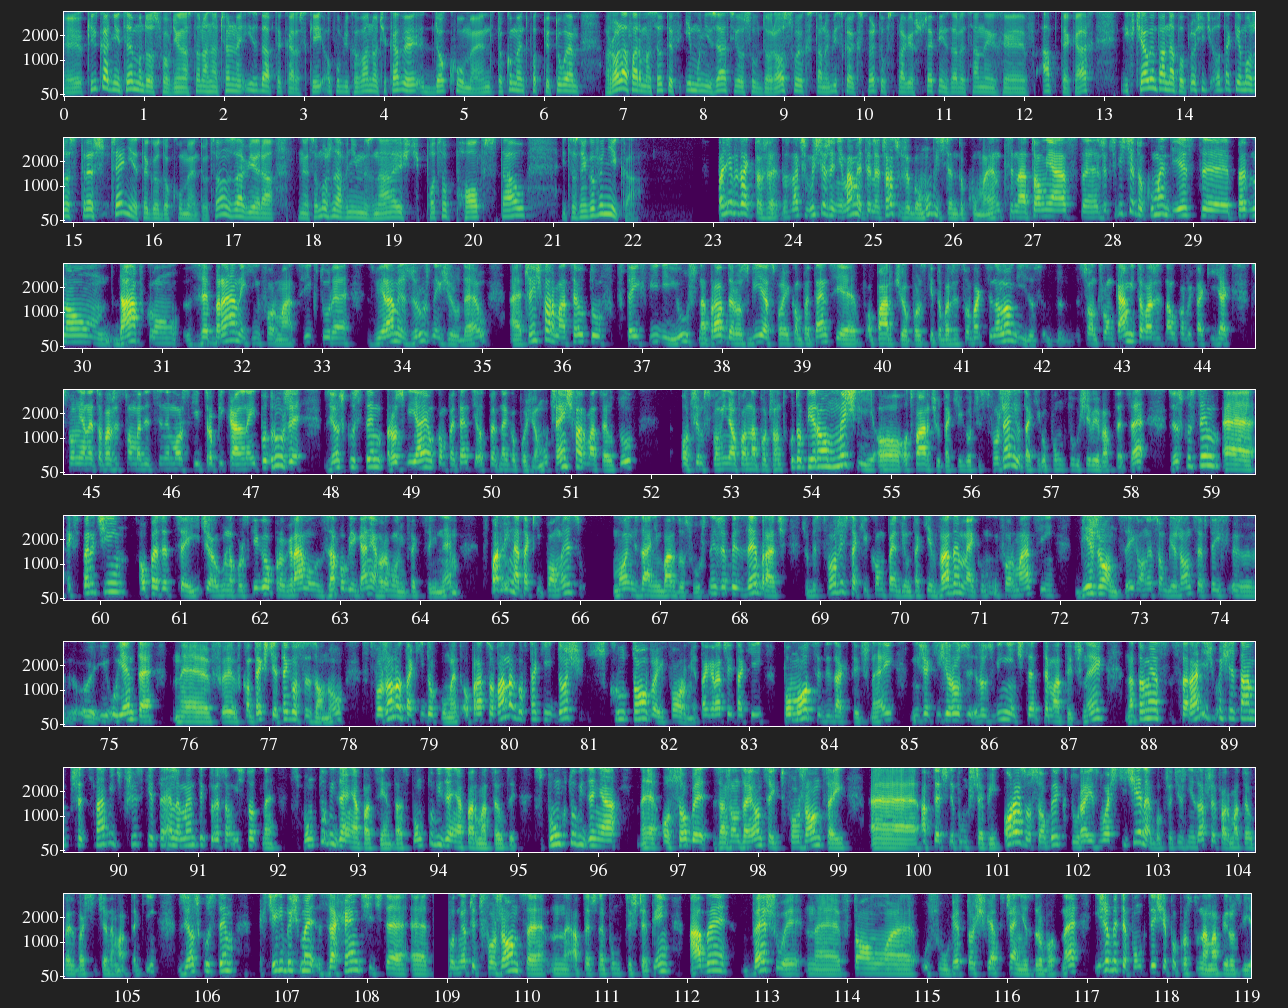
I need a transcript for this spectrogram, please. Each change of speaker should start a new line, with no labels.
E, Kilka dni temu dosłownie na stronach Naczelnej Izby Aptekarskiej opublikowano ciekawy dokument, dokument pod tytułem Rola farmaceuty w immunizacji osób dorosłych, stanowisko ekspertów w sprawie szczepień zalecanych e, w aptekach. I chciałbym Pana poprosić o takie może streszczenie tego dokumentu. Co on zawiera, e, co można w nim znaleźć, po co powstał i co z niego wynika.
Panie redaktorze, to znaczy myślę, że nie mamy tyle czasu, żeby omówić ten dokument, natomiast e, rzeczywiście dokument jest e, pewną dawką zebranych informacji, które zbieramy z różnych źródeł. E, Część farmaceutów w tej chwili już naprawdę rozwija swoje kompetencje w oparciu o Polskie Towarzystwo Wakcynologii, są członkami towarzystw naukowych takich jak wspomniane Towarzystwo Medycyny Morskiej, Tropikalnej i Podróży. W związku z tym rozwijają kompetencje od pewnego poziomu. Część farmaceutów o czym wspominał Pan na początku, dopiero myśli o otwarciu takiego czy stworzeniu takiego punktu u siebie w aptece. W związku z tym e, eksperci OPZCI, czy Ogólnopolskiego Programu Zapobiegania Chorobom Infekcyjnym, wpadli na taki pomysł, moim zdaniem bardzo słuszny, żeby zebrać, żeby stworzyć takie kompendium, takie wademekum informacji bieżących, one są bieżące w tej y, y, i ujęte e, w, w kontekście tego sezonu, stworzono taki dokument, opracowano go w takiej dość skrótowej formie, tak raczej takiej pomocy dydaktycznej niż jakichś roz, rozwinięć te, tematycznych, natomiast staraliśmy się tam przedstawić wszystkie te elementy, które są istotne z punktu widzenia pacjenta, z punktu widzenia farmaceuty, z punktu widzenia osoby zarządzającej, tworzącej e, apteczny punkt szczepień oraz osoby, która jest właścicielem, bo przecież nie zawsze farmaceuta jest właścicielem apteki. W związku z tym chcielibyśmy zachęcić te e, podmioty tworzące apteczne punkty szczepień, aby weszły w tą e, usługę, w to świadczenie zdrowotne i żeby te punkty się po prostu na mapie rozwijały.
